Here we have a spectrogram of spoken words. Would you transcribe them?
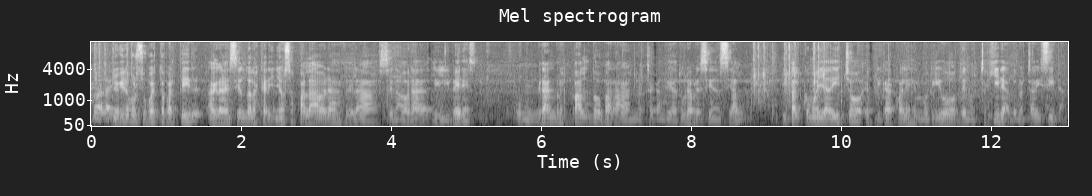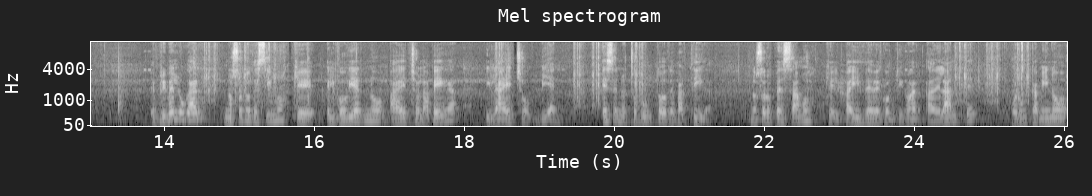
toda la Yo quiero por supuesto partir agradeciendo las cariñosas palabras de la senadora Lili Pérez, un gran respaldo para nuestra candidatura presidencial y tal como ella ha dicho, explicar cuál es el motivo de nuestra gira, de nuestra visita. En primer lugar, nosotros decimos que el gobierno ha hecho la pega y la ha hecho bien. Ese es nuestro punto de partida. Nosotros pensamos que el país debe continuar adelante por un camino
